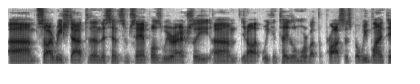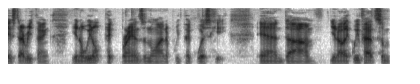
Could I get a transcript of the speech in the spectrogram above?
Um, so I reached out to them. They sent some samples. We were actually, um, you know, we can tell you a little more about the process, but we blind taste everything. You know, we don't pick brands in the lineup. We pick whiskey. And, um, you know, like we've had some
